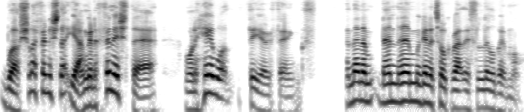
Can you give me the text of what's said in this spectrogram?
Well, shall I finish that? Yeah, I'm gonna finish there. I want to hear what Theo thinks, and then I'm, then then we're going to talk about this a little bit more.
